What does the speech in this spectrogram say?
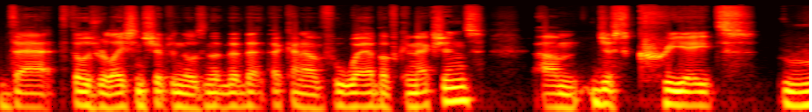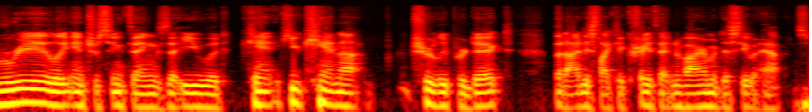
that those relationships and those that, that, that kind of web of connections um, just creates really interesting things that you would can't you cannot truly predict. But I just like to create that environment to see what happens.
